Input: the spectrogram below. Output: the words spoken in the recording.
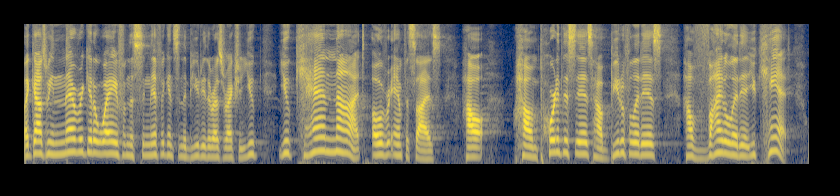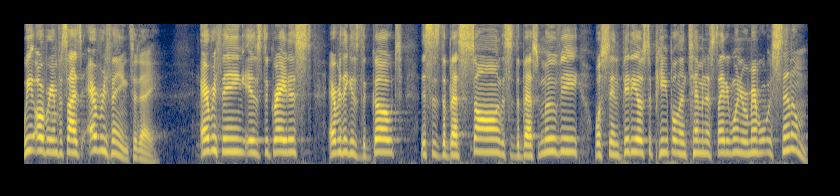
Like, guys, we never get away from the significance and the beauty of the resurrection. You, you cannot overemphasize how, how important this is, how beautiful it is, how vital it is. You can't. We overemphasize everything today. Everything is the greatest, everything is the GOAT. This is the best song, this is the best movie. We'll send videos to people, and 10 minutes later, when you remember what we sent them.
